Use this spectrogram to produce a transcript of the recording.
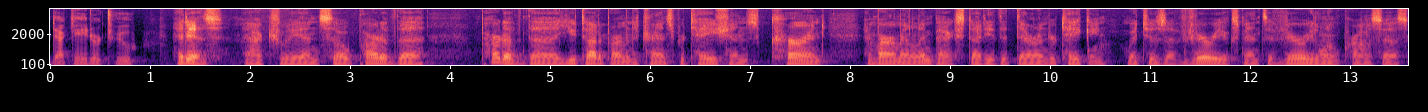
decade or two? It is actually, and so part of the part of the Utah Department of Transportation's current environmental impact study that they're undertaking, which is a very expensive, very long process,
